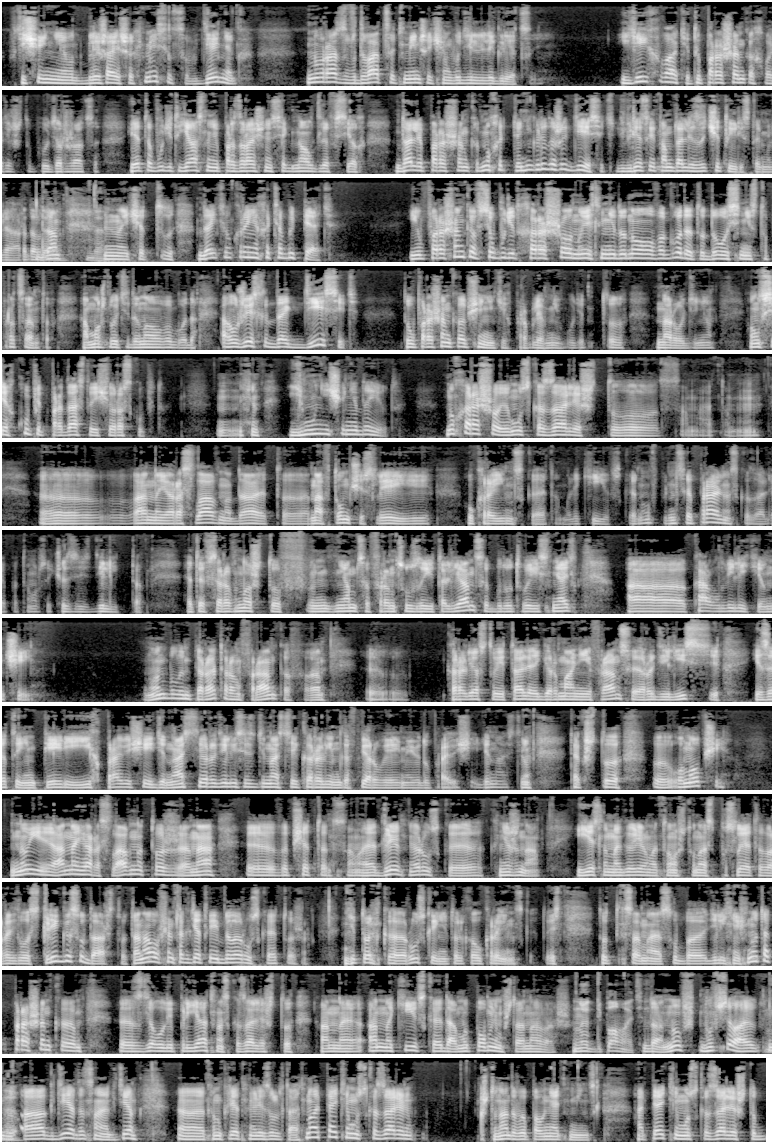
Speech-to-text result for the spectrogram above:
в течение вот ближайших месяцев денег ну, раз в 20 меньше, чем выделили Греции. И ей хватит, и Порошенко хватит, чтобы удержаться. И это будет ясный и прозрачный сигнал для всех. Дали Порошенко, ну, хоть, я не говорю даже 10, в Греции там дали за 400 миллиардов, да? да? да. Значит, дайте Украине хотя бы 5. И у Порошенко все будет хорошо, но если не до Нового года, то до осени 100%, а может быть и до Нового года. А уже если дать 10, то у Порошенко вообще никаких проблем не будет э, на родине. Он всех купит, продаст и еще раз купит. Ему ничего не дают. Ну хорошо, ему сказали, что самое, там, э, Анна Ярославна, да, это она в том числе и украинская там, или киевская. Ну, в принципе, правильно сказали, потому что что здесь делить-то? Это все равно, что немцы, французы и итальянцы будут выяснять, а Карл Великий, он чей? Он был императором франков, а э, королевства Италия, Германия и Франция родились из этой империи. Их правящие династии родились из династии Каролингов, первые, я имею в виду, правящие династии. Так что э, он общий. Ну и Анна Ярославна тоже, она э, вообще-то самая древняя русская княжна. И если мы говорим о том, что у нас после этого родилось три государства, то она, в общем-то, где-то и белорусская тоже. Не только русская, не только украинская. То есть тут самое особо делить нечего. Ну, так Порошенко э, сделали приятно, сказали, что Анна, Анна Киевская, да, мы помним, что она ваша. Ну, это дипломатия. Да, ну, ну все, а, да. а где, да, где э, конкретный результат? Ну, опять ему сказали, что надо выполнять Минск. Опять ему сказали, что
